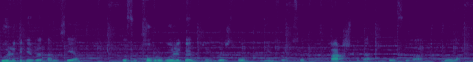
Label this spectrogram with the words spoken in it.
көлігі деп жатамыз иә сосын құбыр көлігі және сол ең соңғысы ғарышты да қосуға болады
